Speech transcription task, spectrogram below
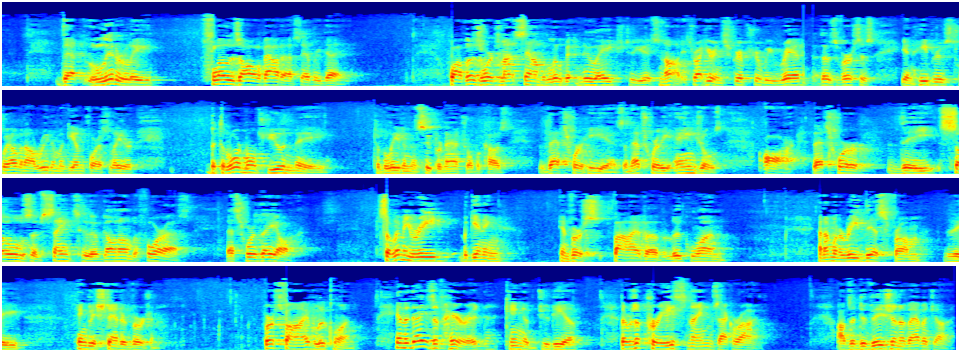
that literally flows all about us every day. While those words might sound a little bit new age to you, it's not. It's right here in Scripture. We read those verses in Hebrews 12, and I'll read them again for us later. But the Lord wants you and me to believe in the supernatural because that's where He is, and that's where the angels are. That's where the souls of saints who have gone on before us, that's where they are. So let me read beginning in verse 5 of Luke 1. And I'm going to read this from the English Standard Version. Verse 5, Luke 1. In the days of Herod, king of Judea, there was a priest named Zachariah of the division of Abijah.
